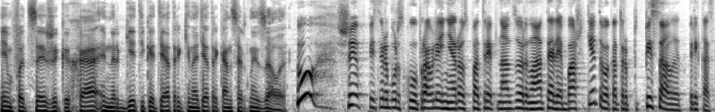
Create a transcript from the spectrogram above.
МФЦ, ЖКХ, энергетика, театры, кинотеатры, концертные залы. Ух, шеф Петербургского управления Роспотребнадзора Наталья Башкетова, которая подписала этот приказ,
